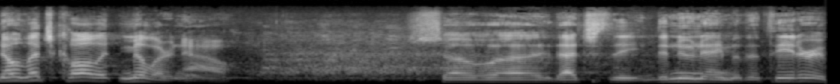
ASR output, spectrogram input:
no, let's call it Miller now. So uh, that's the, the new name of the theater.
